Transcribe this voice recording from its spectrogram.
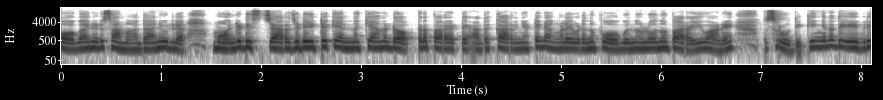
പോകാനൊരു സമാധാനമില്ല മോന്റെ ഡിസ്ചാർജ് ഡേറ്റ് ഒക്കെ എന്നൊക്കെയാണെന്ന് ഡോക്ടർ പറയട്ടെ അതൊക്കെ അറിഞ്ഞിട്ട് ഞങ്ങൾ ഇവിടെ നിന്ന് പോകുന്നുള്ളൂ എന്ന് പറയുവാണേ. ശ്രുതിക്ക് ഇങ്ങനെ ഇവർ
